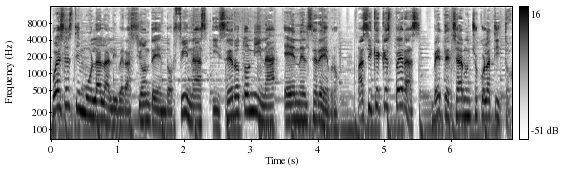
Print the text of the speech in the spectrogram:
pues estimula la liberación de endorfinas y serotonina en el cerebro. Así que, ¿qué esperas? Vete a echar un chocolatito.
